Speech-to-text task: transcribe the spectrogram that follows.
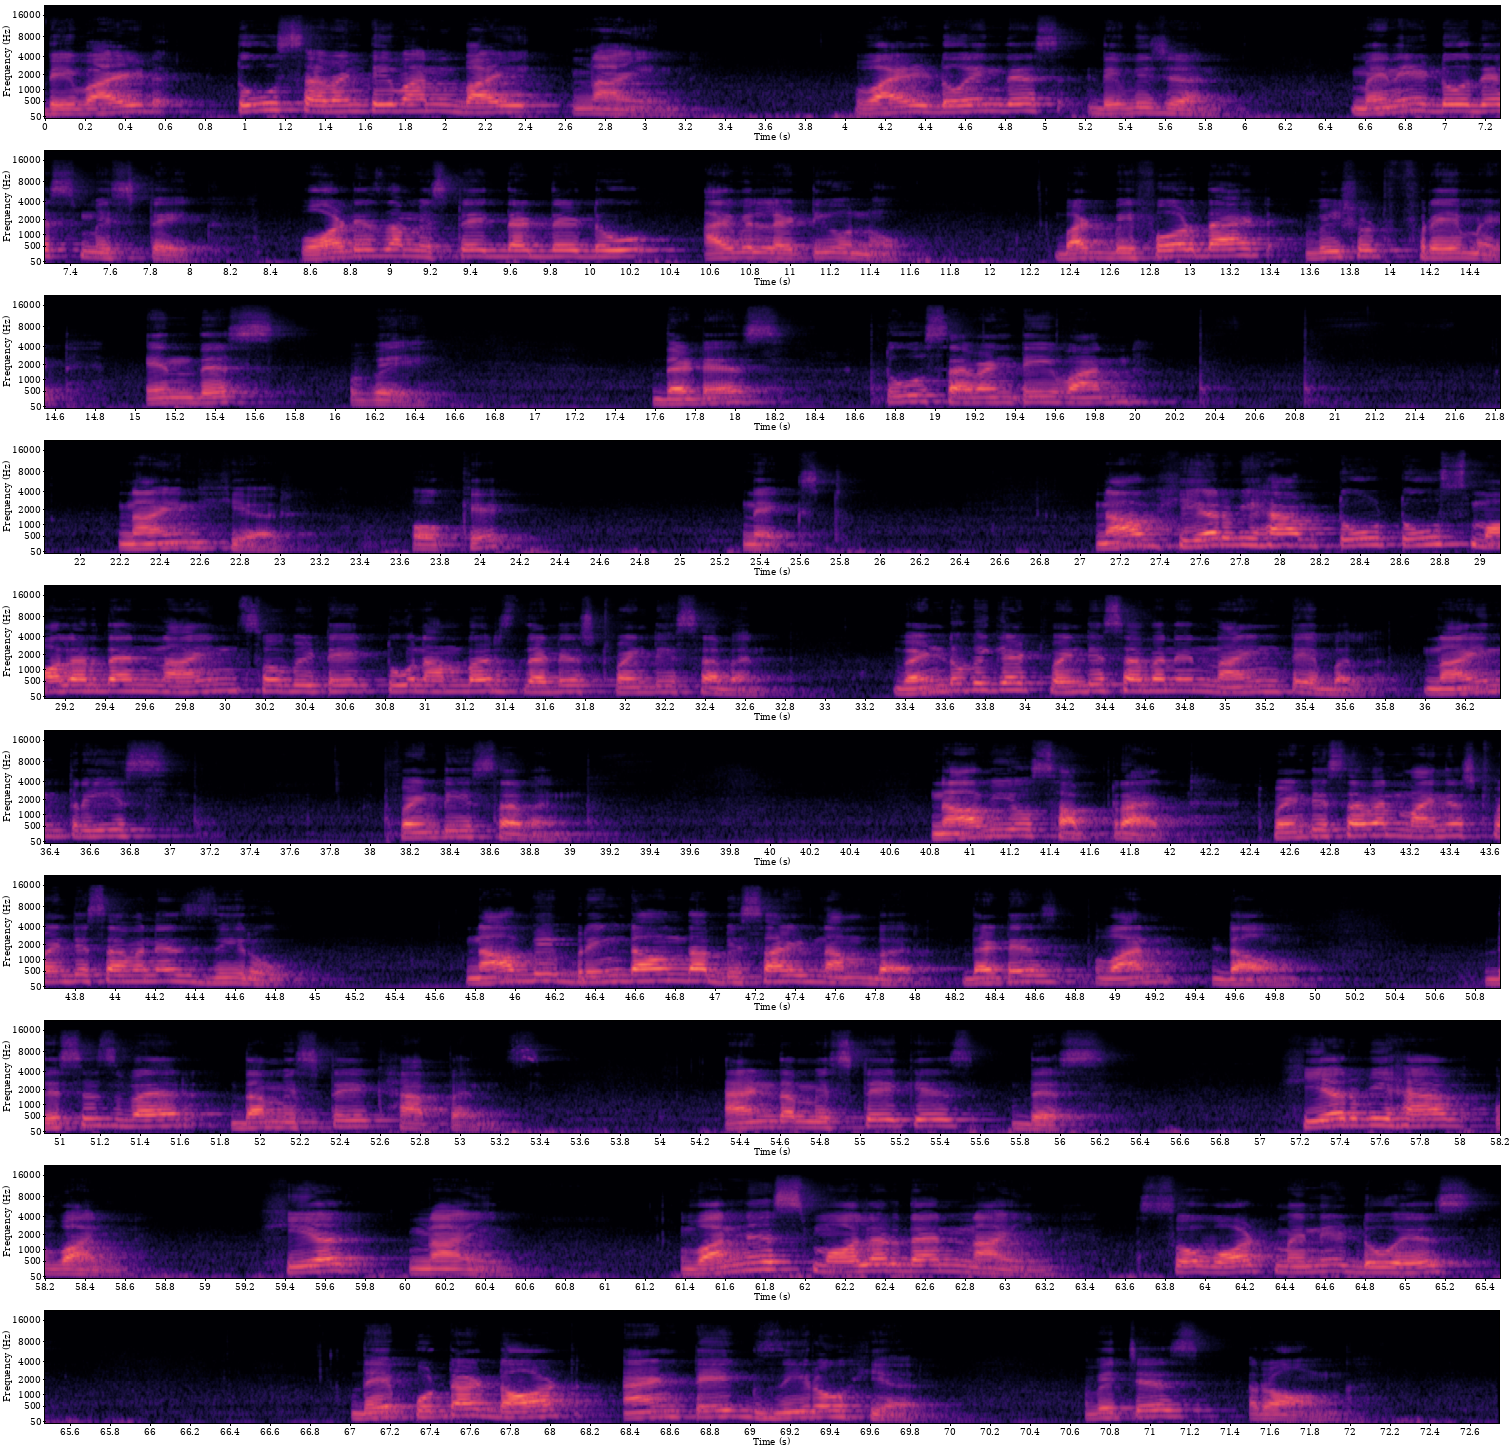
divide 271 by 9. While doing this division, many do this mistake. What is the mistake that they do? I will let you know. But before that, we should frame it in this way. That is 271 9 here. Okay. Next. Now here we have 2, 2 smaller than 9, so we take two numbers that is 27. When do we get 27 in 9 table? 9 3s 27. Now you subtract. 27 minus 27 is 0. Now we bring down the beside number that is 1 down. This is where the mistake happens. And the mistake is this. Here we have 1. Here 9. 1 is smaller than 9. So what many do is they put a dot and take 0 here which is wrong.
